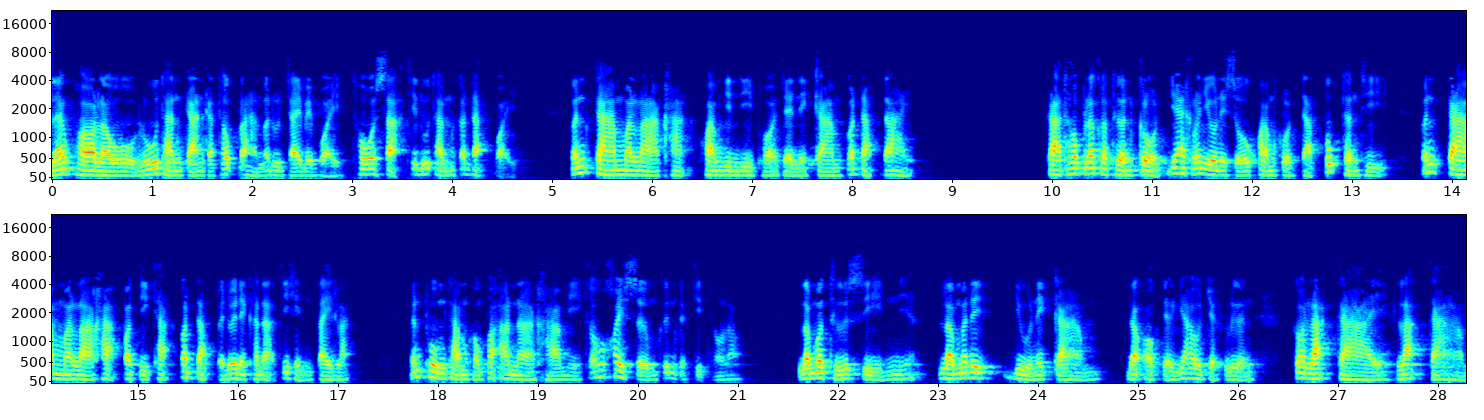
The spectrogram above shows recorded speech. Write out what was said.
แล้วพอเรารู้ทันการกระทบเราหันมาดูใจบ่อยๆ โทสะที่รู้ทันมันก็ดับบ่อยมันกามมาลาคะความยินดีพอใจในกามก็ดับได้ กระทบแล้วก็เทือนโกรธแยกแล้วโยนิโสความโกรธดับปุ๊บทันทีมันกามมาลาคะปฏิฆะก็ดับไปด้วยในขณะที่เห็นไตรลักษณ์นั้นภูมิธรรมของพระอนาคามีก็ค่อยเสริมขึ้นกับจิตของเรา เรามาถือศีลเนี่ยเราไม่ได้อยู่ในกาม เราออกจากเย้าจากเรือน ก็ละกายละกาม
